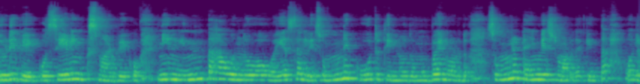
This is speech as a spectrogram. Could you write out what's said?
ದುಡಿಬೇಕು ಸೇವಿಂಗ್ಸ್ ಮಾಡಬೇಕು. ನೀನು ಇಂತಹ ಒಂದು ವಯಸ್ಸಲ್ಲಿ ಸುಮ್ಮನೆ ಕೂತು ತಿನ್ನೋದು ಮೊಬೈಲ್ ನೋಡೋದು ಸುಮ್ಮನೆ ಟೈಮ್ ವೇಸ್ಟ್ ಮಾಡೋದಕ್ಕಿಂತ ಒಂದು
